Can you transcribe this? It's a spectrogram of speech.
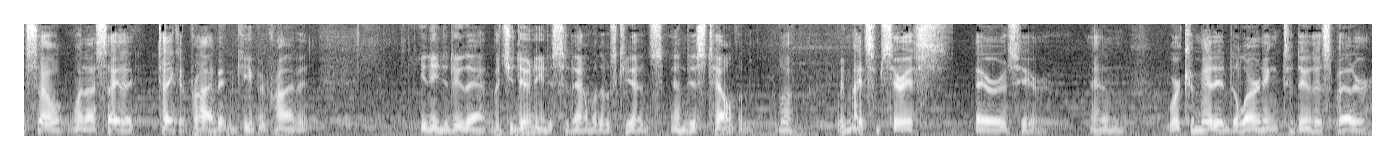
So when I say that take it private and keep it private, you need to do that, but you do need to sit down with those kids and just tell them, look, we made some serious errors here, and we're committed to learning to do this better.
